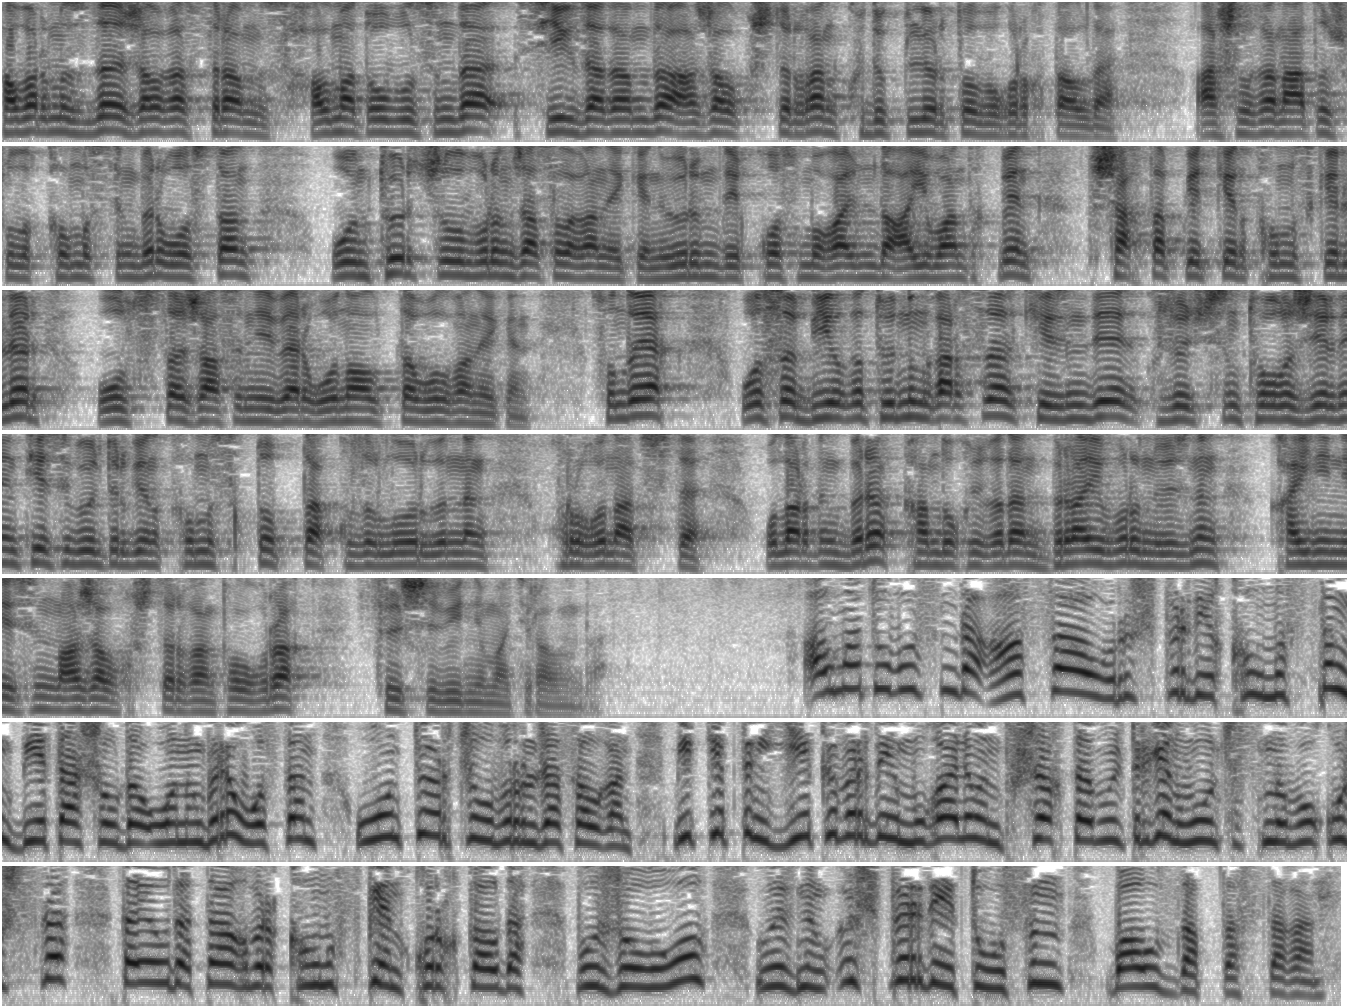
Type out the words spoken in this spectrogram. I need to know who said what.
Speaker 1: Хабарымызды жалғастырамыз. Алматы облысында 8 адамды ажал құштырған күдіктілер тобы құрықталды. Ашылған атышулы қылмыстың бір осыдан 14 жыл бұрын жасалған екен. Өрімдей қос мұғалімді айуандықпен пышақтап кеткен қылмыскерлер ол тұста жасы небәрі 16-та болған екен. Сондай-ақ осы биылғы түннің қарсы кезінде күзетшісін тоғыз жерден тесіп өлтірген қылмыстық топта құзырлы органның құрығына түсті. Олардың бірі қанды оқиғадан бір ай бұрын өзінің қайненесін ажал құштырған толығырақ тілші бейне материалында.
Speaker 2: Алматы облысында аса ауыр үш бірдей қылмыстың бет ашылды. Оның бірі осыдан 14 жыл бұрын жасалған. Мектептің екі бірдей мұғалімін пышақтап өлтірген 10 сынып оқушысы таяуда тағы бір қылмыспен құрықталды. Бұл жолы ол өзінің үш бірдей туысын бауыздап тастаған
